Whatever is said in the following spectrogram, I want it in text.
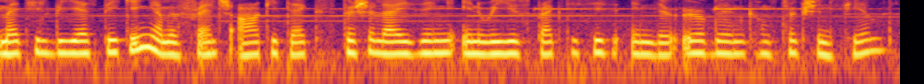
Mathilde Billet speaking. I'm a French architect specializing in reuse practices in the urban construction field.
